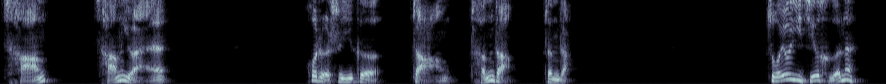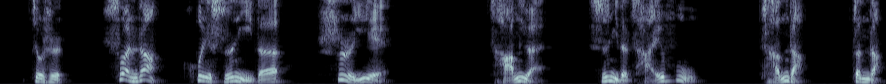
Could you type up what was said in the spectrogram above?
长、长远，或者是一个。长、成长、增长，左右一结合呢，就是算账会使你的事业长远，使你的财富成长、增长。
